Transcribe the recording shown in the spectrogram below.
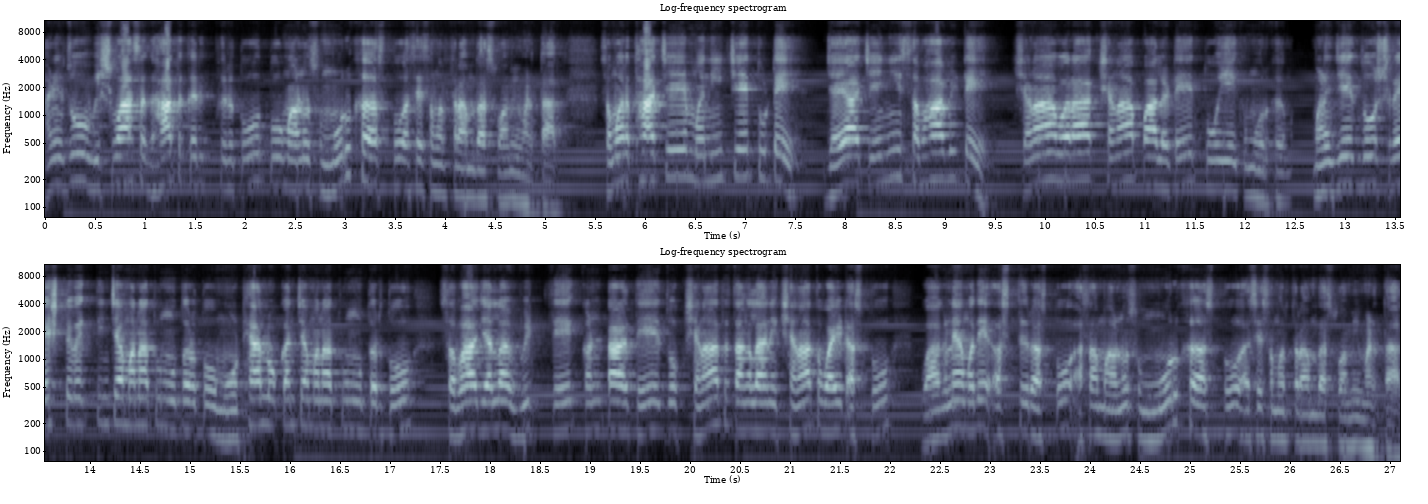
आणि जो विश्वासघात करीत फिरतो तो माणूस मूर्ख असतो असे समर्थ रामदास स्वामी म्हणतात. समर्थाचे मनीचे तुटे जयाचेनी सभा विटे क्षणावरा क्षणा पालटे तो एक मूर्ख. म्हणजे जो श्रेष्ठ व्यक्तींच्या मनातून उतरतो मोठ्या लोकांच्या मनातून उतरतो सभा ज्याला विटते कंटाळते जो क्षणात चांगला आणि क्षणात वाईट असतो वागण्यामध्ये अस्थिर असतो असा माणूस मूर्ख असतो असे समर्थ रामदास स्वामी म्हणतात.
